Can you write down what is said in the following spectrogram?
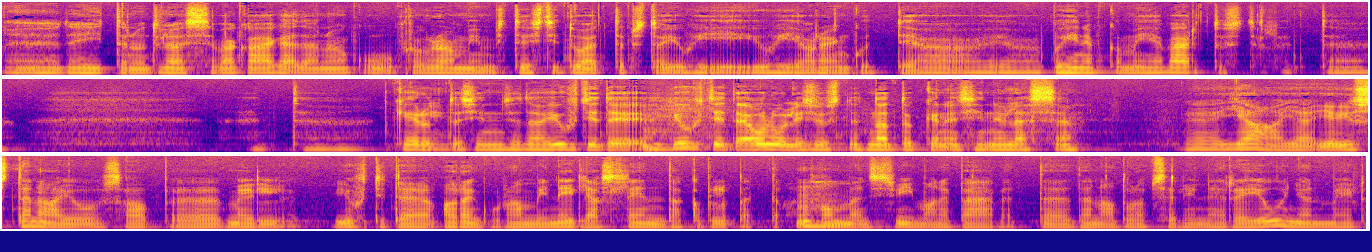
ehitanud üles väga ägeda nagu programmi, mis tõesti toetab seda juhi, juhi arengut ja, ja põhineb ka meie väärtustel, et et keerutasin seda juhtide, juhtide olulisust nüüd natukene siin ülesse jaa, ja, ja just täna ju saab äh, meil juhtide arenguprogrammi neljas lend hakkab lõpetama mm, -hmm. homme on siis viimane päev, et äh, täna tuleb selline reunion meil,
